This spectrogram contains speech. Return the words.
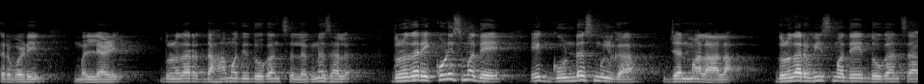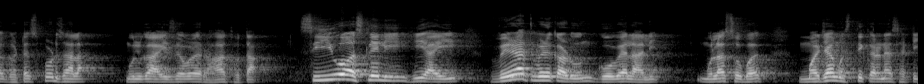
तर वडील मल्याळी. दोन हजार दहामध्ये दोघांचं लग्न झालं. दोन हजार एकोणीसमध्ये एक गोंडस मुलगा जन्माला आला. दोन हजार वीसमध्ये दोघांचा घटस्फोट झाला. मुलगा आईजवळ राहत होता. सीईओ असलेली ही आई वेळात वेळ काढून गोव्याला आली. मुलासोबत मजा मस्ती करण्यासाठी.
